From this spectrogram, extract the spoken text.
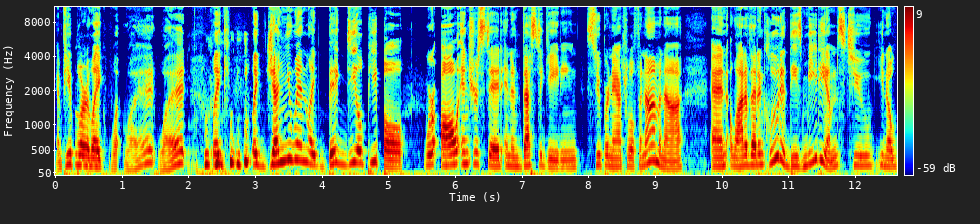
and people are like, "What? What? What?" Like, like genuine, like big deal people were all interested in investigating supernatural phenomena, and a lot of that included these mediums to, you know,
